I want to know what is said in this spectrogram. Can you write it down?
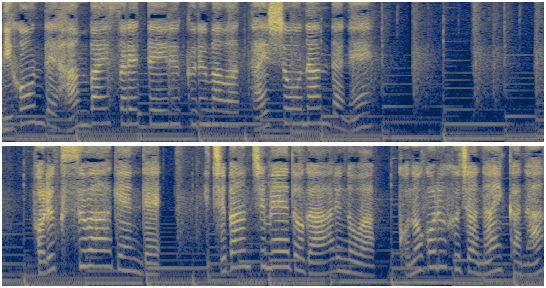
日本で販売されている車は対象なんだね。フォルクスワーゲンで一番知名度があるのはこのゴルフじゃないかな。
